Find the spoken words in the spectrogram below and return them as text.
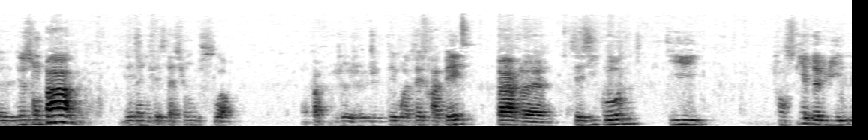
euh, ne sont pas des manifestations de foi. Enfin, j'étais moi très frappé par euh, ces icônes qui transpirent de l'huile.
